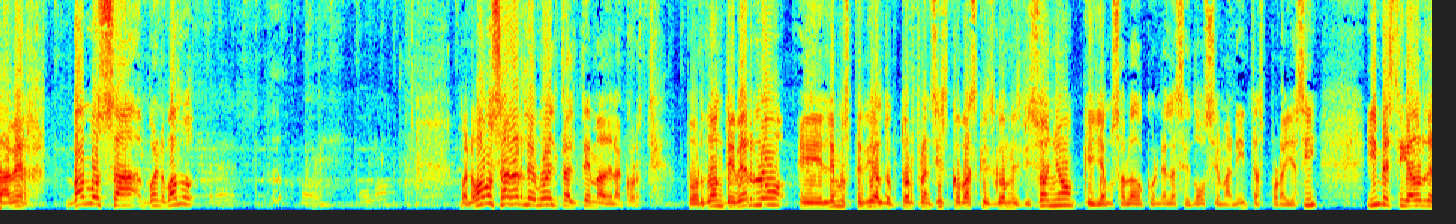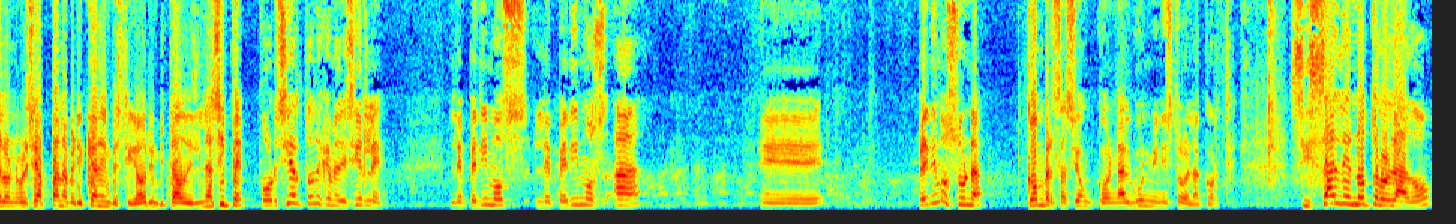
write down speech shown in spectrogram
A ver, vamos a, bueno, vamos, bueno, vamos a darle vuelta al tema de la Corte. Por dónde verlo, eh, le hemos pedido al doctor Francisco Vázquez Gómez Bisoño, que ya hemos hablado con él hace dos semanitas, por ahí así, investigador de la Universidad Panamericana, investigador invitado del INACIPE. Por cierto, déjeme decirle, le pedimos, le pedimos a, eh, pedimos una conversación con algún ministro de la Corte. Si sale en otro lado,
